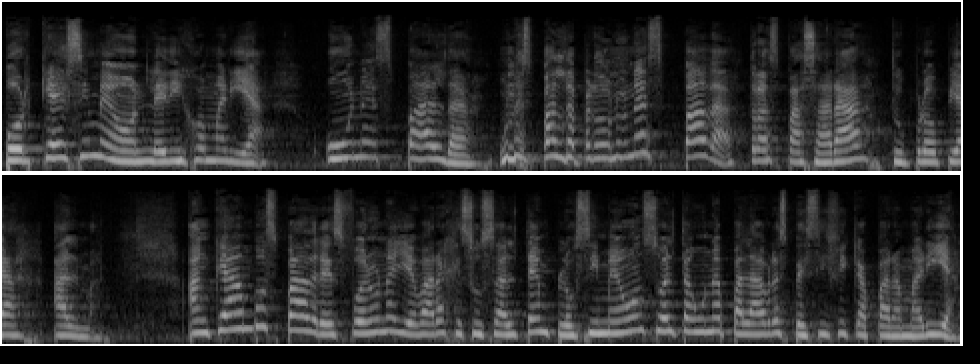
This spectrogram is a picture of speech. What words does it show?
¿Por qué Simeón le dijo a María, una espalda, una espalda, perdón, una espada traspasará tu propia alma? Aunque ambos padres fueron a llevar a Jesús al templo, Simeón suelta una palabra específica para María.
